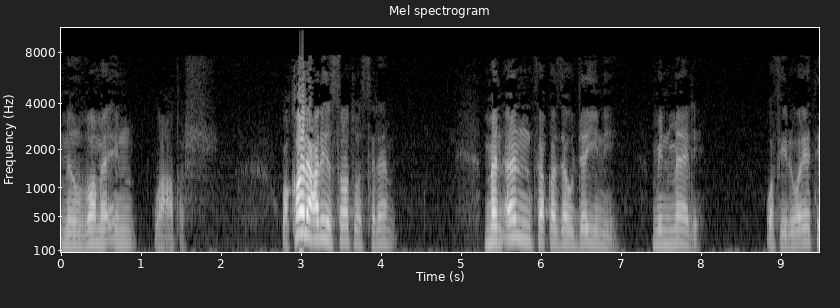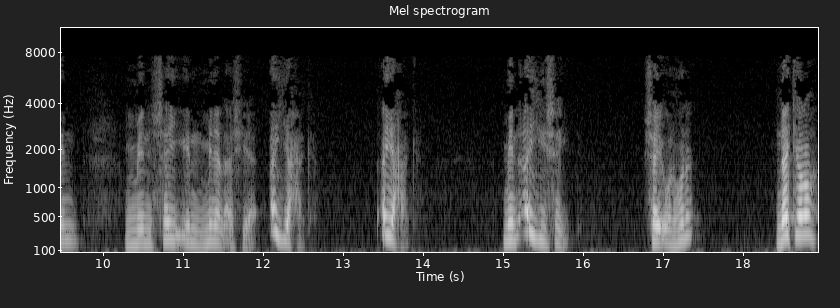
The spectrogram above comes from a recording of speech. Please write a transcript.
من ظمأ وعطش. وقال عليه الصلاة والسلام من أنفق زوجين من ماله وفي رواية من شيء من الأشياء أي حاجة أي حاجة. من أي شيء. شيء هنا نكرة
